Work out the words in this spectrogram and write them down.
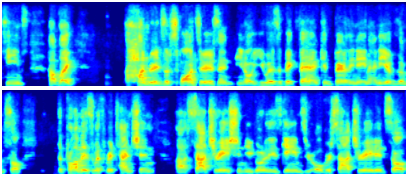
teams have like hundreds of sponsors and you know you as a big fan can barely name any of them so the problem is with retention, uh, saturation. You go to these games, you're oversaturated. So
